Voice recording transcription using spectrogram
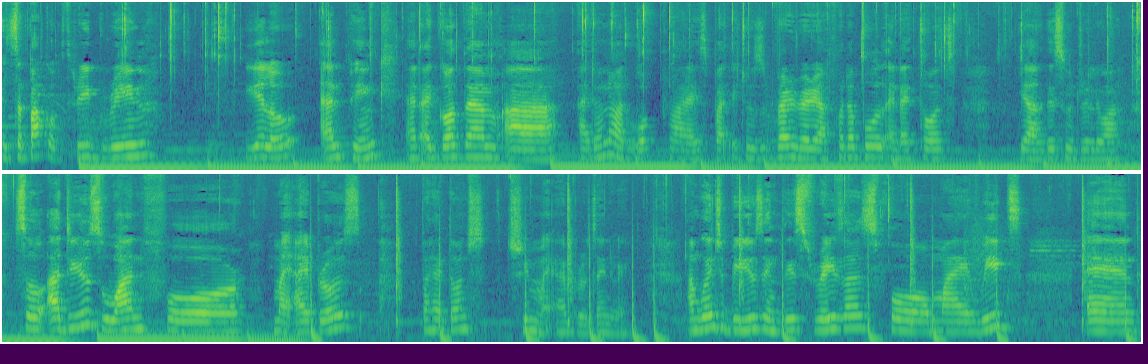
it's a pack of three green yellow and pink. And i got them uh, i don't know at what price but it was very very affordable and i thought yeah this would really work. So i'd use one for my eyebrows but I don't trim my eyebrows anyway. I'm going to be using these razors for my wigs and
